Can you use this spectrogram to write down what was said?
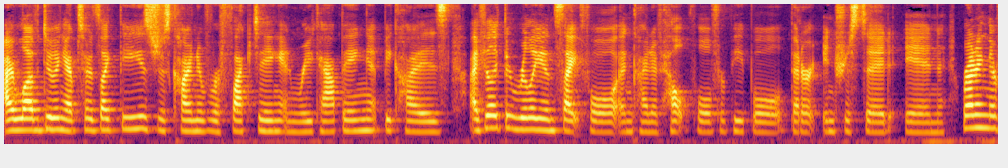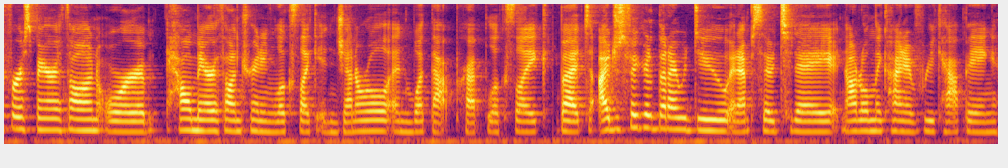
I love doing episodes like these, just kind of reflecting and recapping because I feel like they're really insightful and kind of helpful for people that are interested in running their first marathon or how marathon training looks like in general and what that prep looks like. But I just figured that I would do an episode today, not only kind of recapping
